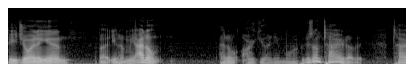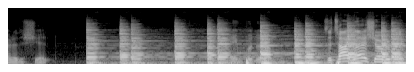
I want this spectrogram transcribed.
be joining in. But, you know, me, I don't. I don't argue anymore because I'm tired of it. I'm tired of the shit. Ain't putting it up. It's the Todd Glass Show, everybody.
